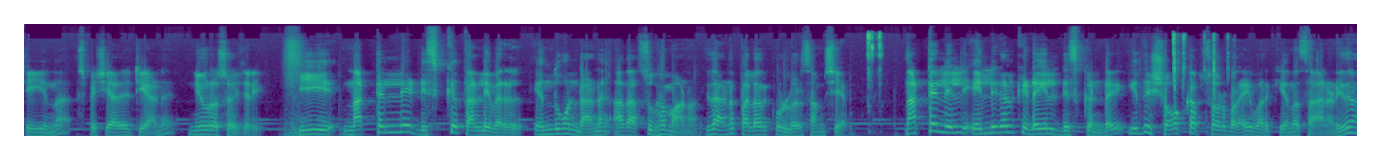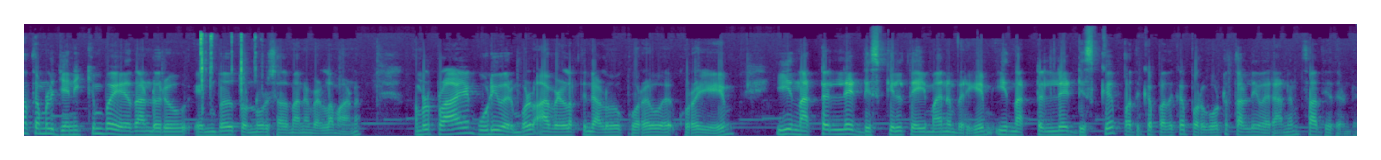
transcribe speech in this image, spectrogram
ചെയ്യുന്ന സ്പെഷ്യാലിറ്റിയാണ് ന്യൂറോ സർജറി ഈ നട്ടലിലെ ഡിസ്ക് തള്ളിവരൽ എന്തുകൊണ്ടാണ്? അത് അസുഖമാണോ? ഇതാണ് പലർക്കുള്ളൊരു സംശയം. നട്ടലിൽ എല്ലുകൾക്കിടയിൽ ഡിസ്ക് ഉണ്ട്. ഇത് ഷോക്ക് അബ്സോർബറായി വർക്ക് ചെയ്യുന്ന സാധനമാണ്. ഇതിനകത്ത് നമ്മൾ ജനിക്കുമ്പോൾ ഏതാണ്ട് ഒരു എൺപത് തൊണ്ണൂറ് ശതമാനം വെള്ളമാണ്. നമ്മൾ പ്രായം കൂടി വരുമ്പോൾ ആ വെള്ളത്തിന്റെ അളവ് കുറവ് കുറയുകയും ഈ നട്ടലിലെ ഡിസ്കിൽ തേയ്മാനം വരികയും ഈ നട്ടലിലെ ഡിസ്ക് പതുക്കെ പതുക്കെ പുറകോട്ട് തള്ളി വരാനും സാധ്യതയുണ്ട്.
